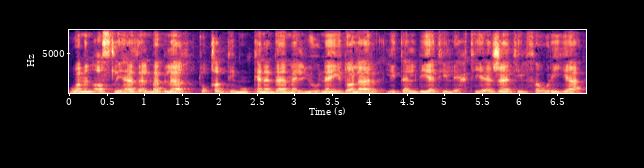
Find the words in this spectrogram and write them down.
ومن أصل هذا المبلغ تقدم كندا مليوني دولار لتلبية الاحتياجات الفورية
